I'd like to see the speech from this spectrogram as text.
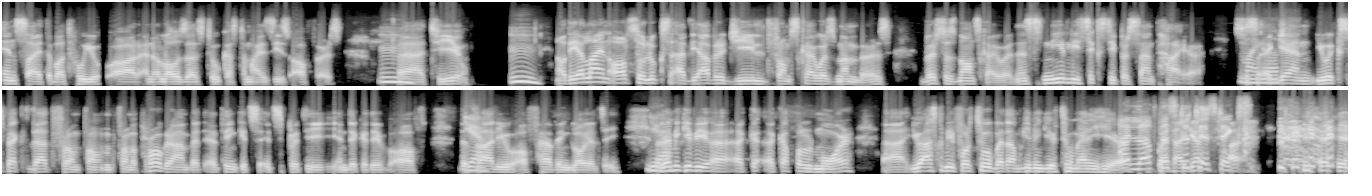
insight about who you are and allows us to customize these offers mm. uh, to you. Mm. Now, the airline also looks at the average yield from Skywards members versus non-Skywards, and it's nearly 60% higher. So, again, you expect that from from from a program, but I think it's it's pretty indicative of the yeah. value of having loyalty. Yeah. Let me give you a, a, a couple more. Uh, you asked me for two, but I'm giving you too many here. I love the statistics. yeah,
